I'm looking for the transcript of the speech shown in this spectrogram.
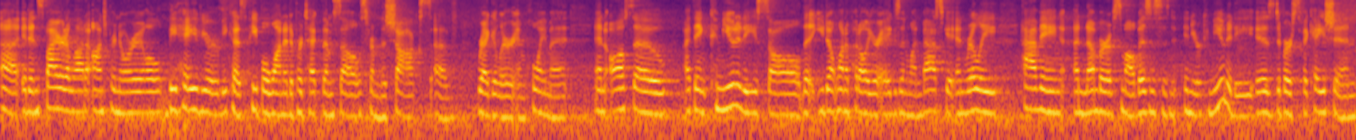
uh, it inspired a lot of entrepreneurial behavior because people wanted to protect themselves from the shocks of regular employment. And also, I think communities saw that you don't want to put all your eggs in one basket and really having a number of small businesses in your community is diversification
